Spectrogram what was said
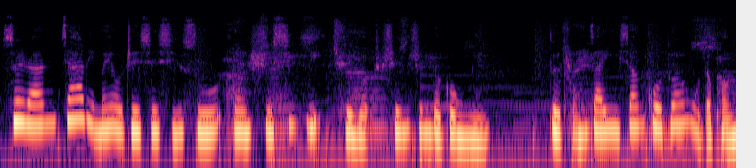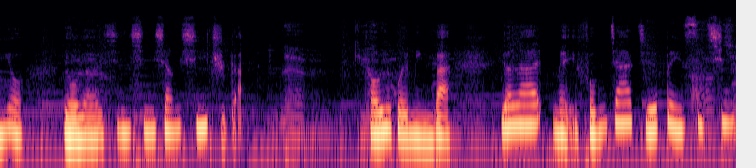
虽然家里没有这些习俗，但是心里却有着深深的共鸣，对同在异乡过端午的朋友有了惺惺相惜之感。头一回明白，原来每逢佳节倍思亲，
